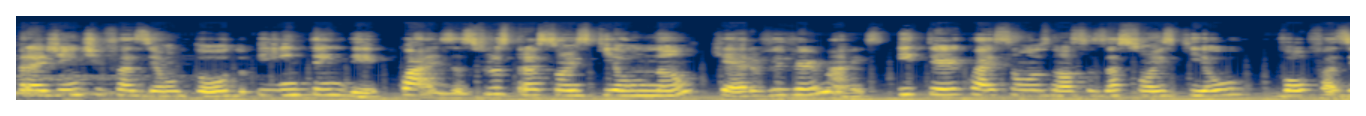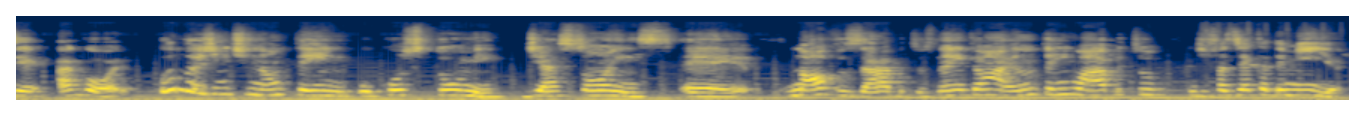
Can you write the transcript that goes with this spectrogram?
para a gente fazer um todo e entender quais as frustrações que eu não quero viver mais e ter quais são as nossas ações que eu vou fazer agora. Quando a gente não tem o costume de ações, é, novos hábitos, né? Então, ah, eu não tenho o hábito de fazer academia.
